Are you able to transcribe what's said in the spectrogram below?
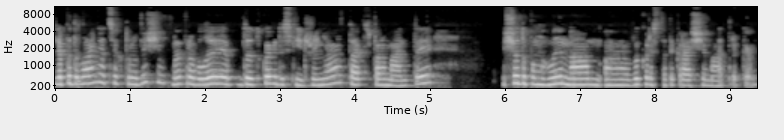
Для подолання цих труднощів ми провели додаткові дослідження та експерименти, що допомогли нам використати кращі метрики.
